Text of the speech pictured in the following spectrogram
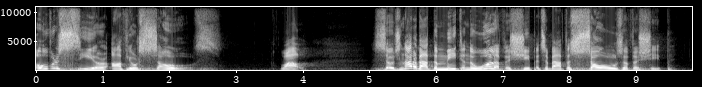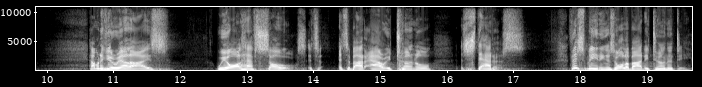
overseer of your souls. Wow. So it's not about the meat and the wool of the sheep, it's about the souls of the sheep. How many of you realize we all have souls? It's, it's about our eternal status. This meeting is all about eternity.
